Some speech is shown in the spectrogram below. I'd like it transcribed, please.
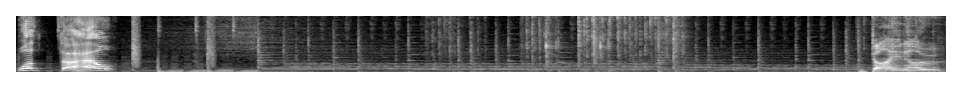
What the hell? Dino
